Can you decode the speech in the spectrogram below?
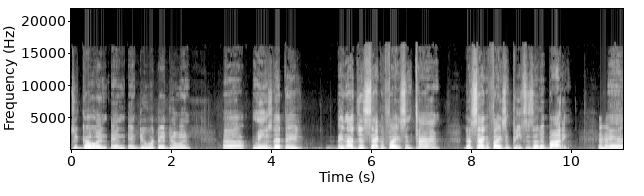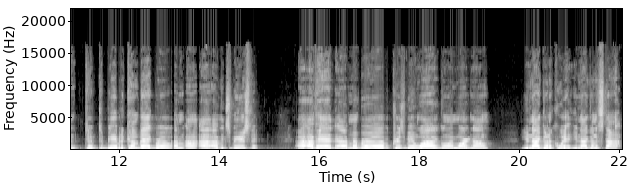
to go and and and do what they're doing uh, means that they they're not just sacrificing time; they're sacrificing pieces of their body. Mm-hmm. And to to be able to come back, bro, I'm I, have experienced it. I, have had. I remember uh, Chris Benoit going, Mark, no, you're not going to quit. You're not going to stop.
